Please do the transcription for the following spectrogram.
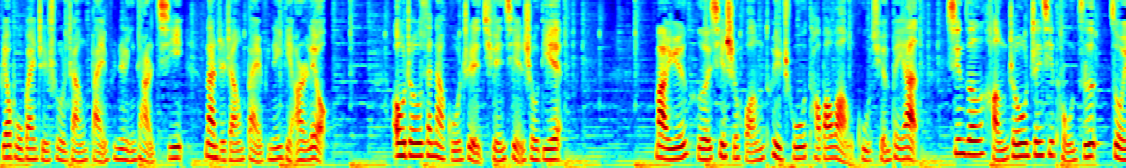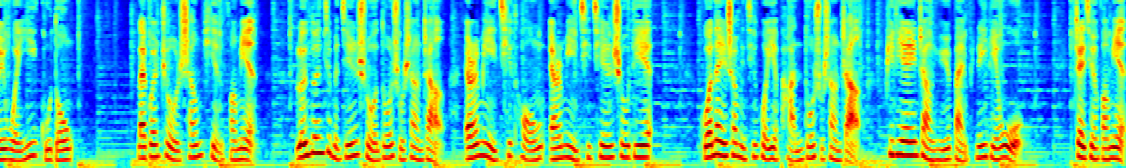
标普五百指数涨百分之零点七，纳指涨百分之一点二六。欧洲三大股指全线收跌。马云和谢世煌退出淘宝网股权备案，新增杭州珍稀投资作为唯一股东。来关注商品方面，伦敦基本金属多数上涨，LME 七铜、LME 七铅收跌。国内商品期货夜盘多数上涨，PTA 涨逾百分之一点五。债券方面，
